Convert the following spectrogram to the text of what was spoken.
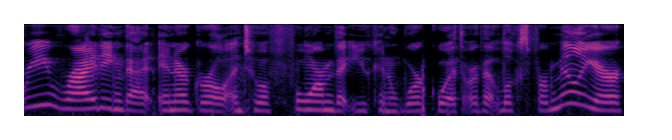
rewriting that integral into a form that you can work with or that looks familiar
